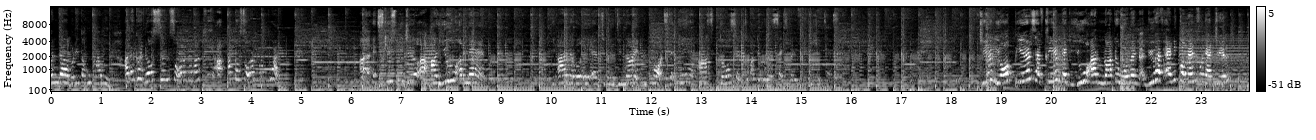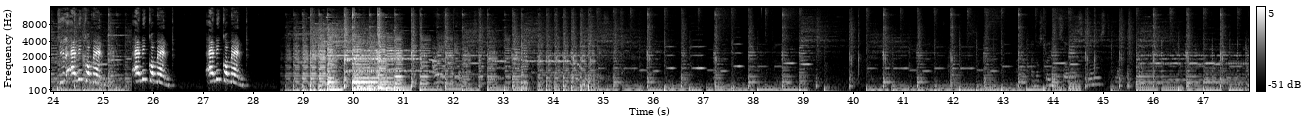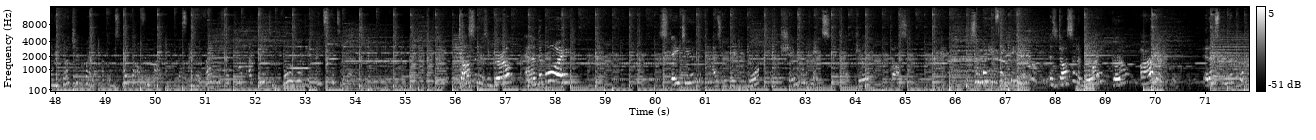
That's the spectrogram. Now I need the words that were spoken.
anda beritahu kami, adakah Dawson seorang lelaki atau seorang perempuan? Uh, excuse me, Jill, uh, are you a man? The IAAF to me denied reports that they had asked Dawson to undergo a sex verification test. Jill, your peers have claimed that you are not a woman. Do you have any comment for that, Jill? Jill, any comment? Any comment? Any comment? Dawson is a girl and a boy. Stay tuned as we bring you more on the shameful case of Jill Dawson. So what do you think, David? Is Dawson a boy, girl, or other? It has been reported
